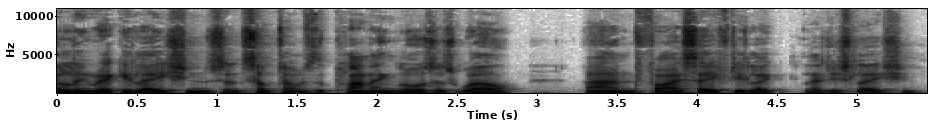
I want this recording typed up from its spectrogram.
building regulations and sometimes the planning laws as well, and fire safety le- legislation.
